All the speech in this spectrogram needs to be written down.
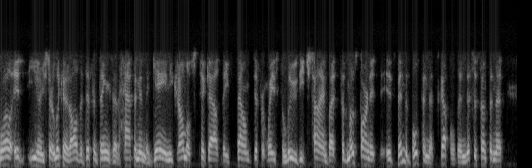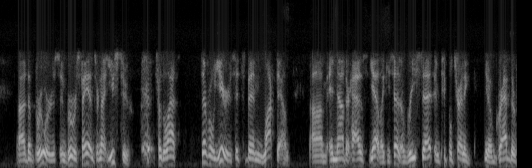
Well, it you know you start looking at all the different things that happen in the game. You can almost pick out they found different ways to lose each time, but for the most part, it, it's been the bullpen that scuffled, and this is something that uh, the Brewers and Brewers fans are not used to. for the last several years, it's been lockdown, um, and now there has, yeah, like you said, a reset and people trying to you know grab their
